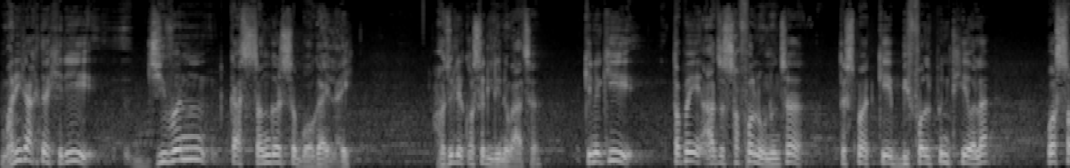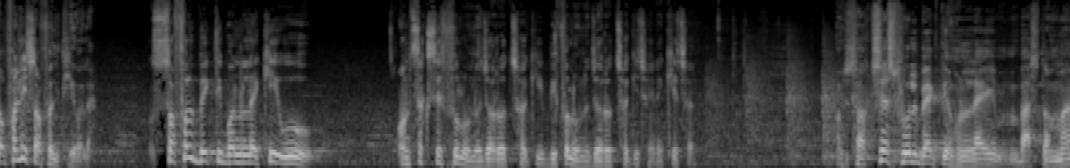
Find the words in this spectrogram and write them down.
भनिराख्दाखेरि जीवनका सङ्घर्ष भोगाइलाई हजुरले कसरी लिनुभएको छ? किनकि तपाईँ आज सफल हुनुहुन्छ त्यसमा के विफल पनि थिए होला वा सफलै सफल थियो होला? सफल व्यक्ति बन्नलाई के ऊ अनसक्सेसफुल हुनु जरुरत छ कि विफल हुनु जरुरत छ कि छैन? के छ? सक्सेसफुल व्यक्ति हुनलाई वास्तवमा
